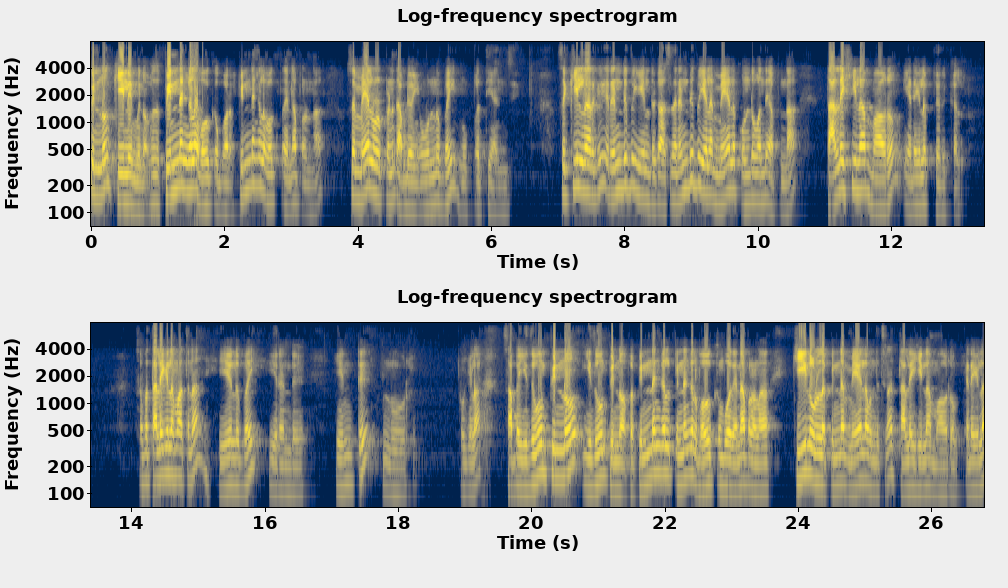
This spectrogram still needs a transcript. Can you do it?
பின்னும் கீழே பின்னும். பின்னங்களை வகுக்க போகிறோம் பின்னங்களை வகுப்பு என்ன பண்ணணும்னா ஸோ மேல் ஒரு அப்படி வைங்க. ஒன்று பை முப்பத்தி அஞ்சு ஸோ கீழே இருக்குது ரெண்டு பை ஏழு இருக்கா? ஸோ ரெண்டு பை ஏழை மேலே கொண்டு வந்தேன் அப்படின்னா தலைகீழாக மாறும் இடையில பெருக்கல். ஸோ இப்போ தலைகீழ மாற்றினா ஏழு பை இரண்டு. இன்ட்டு நூறு. ஓகேங்களா? அப்போ இதுவும் பின்னும் இதுவும் பின்னும் அப்போ பின்னங்கள் பின்னங்கள் வகுக்கும் போது என்ன பண்ணலாம்? கீழே உள்ள பின்னம் மேலே வந்துச்சுன்னா தலைகீழாக மாறும். இடையில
